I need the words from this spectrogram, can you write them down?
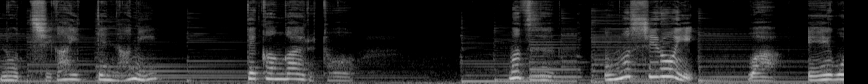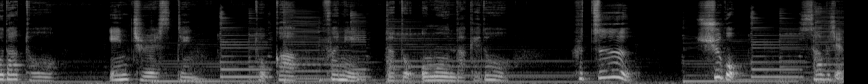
の違いって何？って考えるとまず面白いは英語だと interesting とか funny だと思うんだけど普通主語 subject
